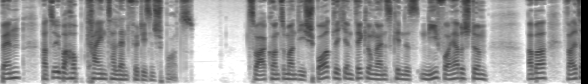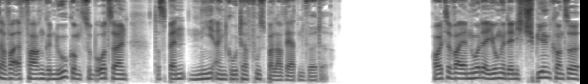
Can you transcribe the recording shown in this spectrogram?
Ben hatte überhaupt kein Talent für diesen Sport. Zwar konnte man die sportliche Entwicklung eines Kindes nie vorherbestimmen, aber Walter war erfahren genug, um zu beurteilen, dass Ben nie ein guter Fußballer werden würde. Heute war er nur der Junge, der nicht spielen konnte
